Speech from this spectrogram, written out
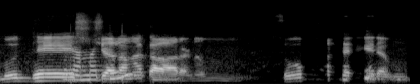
బుద్ధేశ్చలన కారణం. సూక్ష్మ శరీరం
